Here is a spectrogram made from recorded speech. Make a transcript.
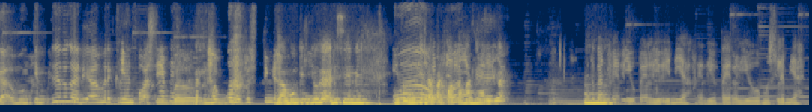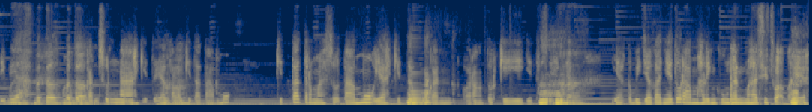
nggak mungkin bisa tuh nggak di Amerika. Ya. impossible nggak nggak pasti nggak mungkin juga di sini. Gitu Wow, mungkin dapat betul potongan harga. itu kan Hmm, value value ini ya value value muslim ya di Iya mana betul betul. mengamalkan sunnah gitu ya kalau Mm-mm. kita tamu kita termasuk tamu ya kita Hmm. bukan orang Turki gitu Hmm. sehingga ya kebijakannya itu ramah lingkungan mahasiswa lah ya.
